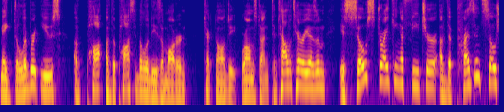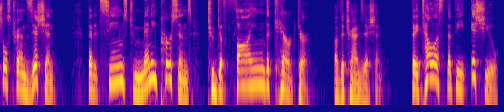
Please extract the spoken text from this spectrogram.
make deliberate use of, of the possibilities of modern technology. We're almost done. Totalitarianism is so striking a feature of the present social transition that it seems to many persons to define the character of the transition. They tell us that the issue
